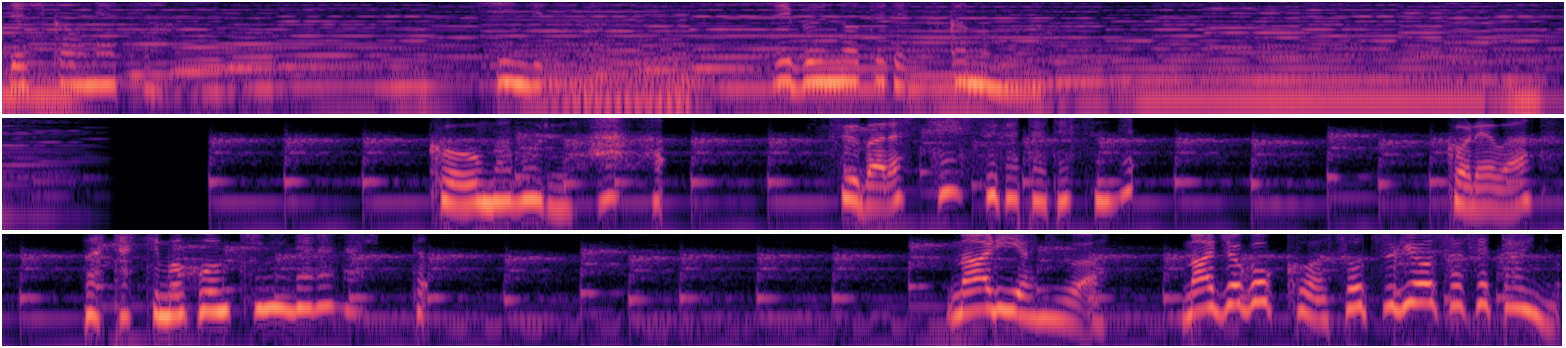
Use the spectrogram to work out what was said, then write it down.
ジェシカお姉ちゃん。真実は自分の手で掴むもの子を守る母。素晴らしい姿ですね。これは、私も本気にならないと。マリアには魔女ごっこは卒業させたいの。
